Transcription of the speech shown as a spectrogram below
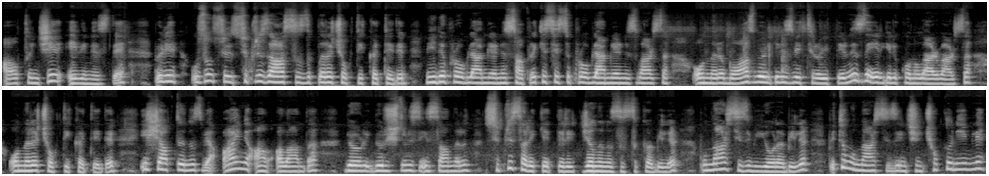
6. evinizde Böyle uzun süre sürpriz rahatsızlıklara çok dikkat edin. Mide problemleriniz, safra kesesi problemleriniz varsa onlara, boğaz bölgeniz ve tiroidlerinizle ilgili konular varsa onlara çok dikkat edin. İş yaptığınız ve aynı alanda gör, görüştüğünüz insanların sürpriz hareketleri canınızı sıkabilir. Bunlar sizi bir yorabilir. Bütün bunlar sizin için çok önemli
